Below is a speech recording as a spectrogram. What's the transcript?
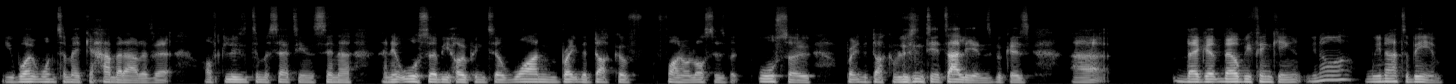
You won't want to make a habit out of it after losing to Musetti and Sinner. And he'll also be hoping to, one, break the duck of final losses, but also break the duck of losing to Italians because uh, they they'll be thinking, you know what, we know how to beat him.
